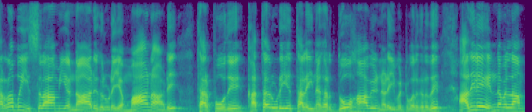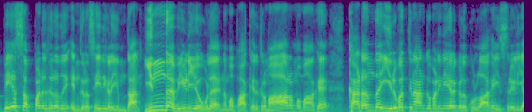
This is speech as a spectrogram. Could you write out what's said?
அரபு இஸ்லாமிய நாடுகளுடைய மாநாடு தற்போது கத்தருடைய தலைநகர் தோஹாவில் நடைபெற்று வருகிறது. அதிலே என்னவெல்லாம் பேசப்படுகிறது என்கிற செய்திகள் செய்திகளையும் தான் இந்த வீடியோவில் நம்ம பார்க்க இருக்கிறோம். ஆரம்பமாக கடந்த இருபத்தி நான்கு மணி நேரங்களுக்குள்ளாக இஸ்ரேலிய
